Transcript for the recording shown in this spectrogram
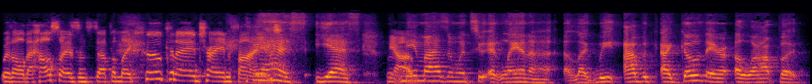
with all the housewives and stuff, I'm like, who can I try and find? yes, yes. Yeah. Me and my husband went to Atlanta. Like we, I would, I go there a lot, but.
